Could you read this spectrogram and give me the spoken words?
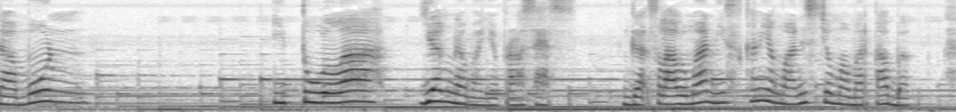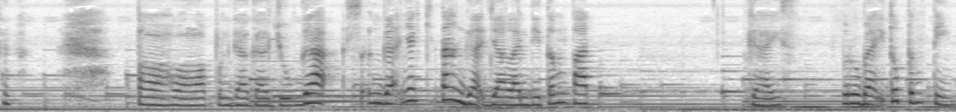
namun itulah yang namanya proses. Gak selalu manis, kan yang manis cuma martabak. Toh walaupun gagal juga, seenggaknya kita nggak jalan di tempat. Guys, berubah itu penting.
